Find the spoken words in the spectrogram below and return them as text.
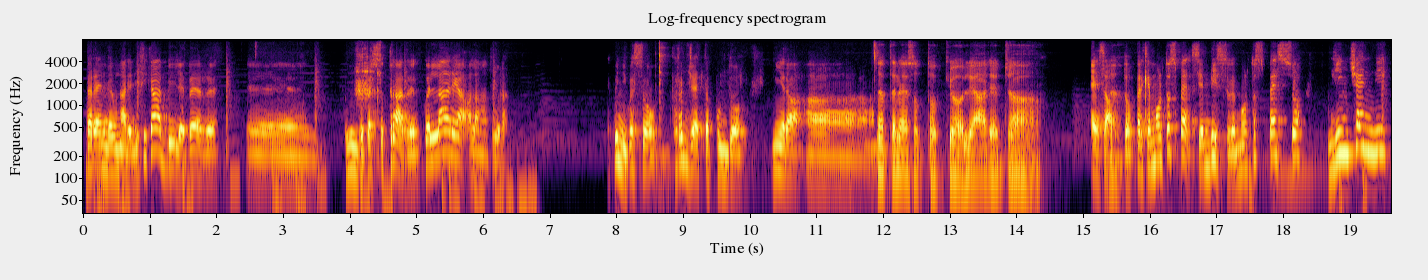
per rendere un'area edificabile, per, eh, comunque per sottrarre quell'area alla natura. Quindi questo progetto appunto mira a... a tenere sott'occhio le aree già... Esatto, eh. perché molto spesso si è visto che molto spesso gli incendi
